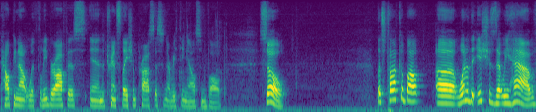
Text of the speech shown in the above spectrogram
helping out with LibreOffice and the translation process and everything else involved. So, let's talk about uh, one of the issues that we have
